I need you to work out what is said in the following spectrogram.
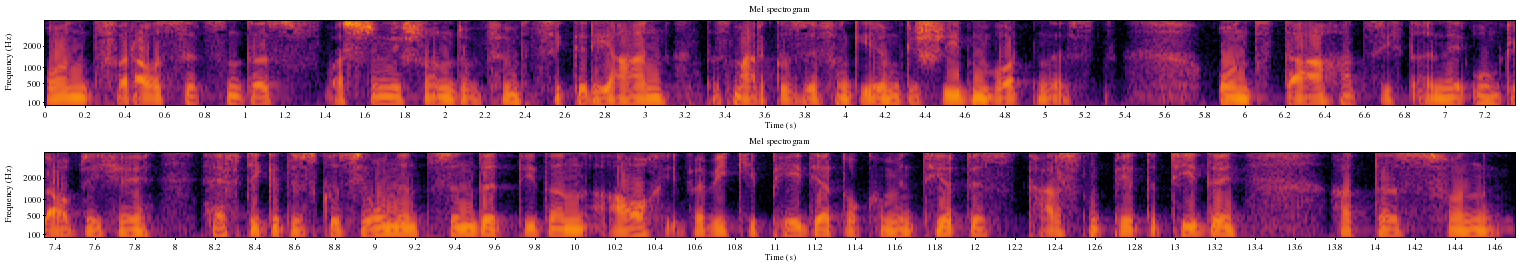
und voraussetzen, dass wahrscheinlich schon in den 50er Jahren das Markus-Evangelium geschrieben worden ist. Und da hat sich eine unglaubliche heftige Diskussion entzündet, die dann auch über Wikipedia dokumentiert ist. Carsten Peter Tide hat das von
